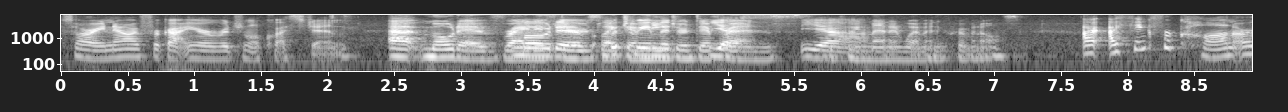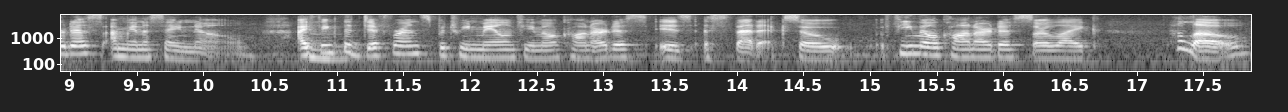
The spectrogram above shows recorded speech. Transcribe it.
sorry, now I've forgotten your original question. Uh, motive, right? Motive if there's like a the- major yes, difference yeah. between men and women criminals. I, I think for con artists, I'm going to say no. I think mm. the difference between male and female con artists is aesthetic. So, female con artists are like, hello,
